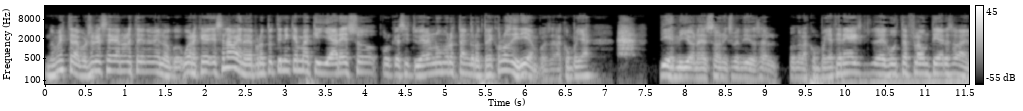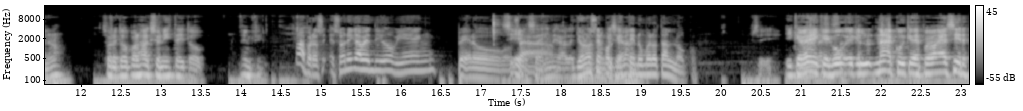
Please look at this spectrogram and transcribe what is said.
No me extraña, por eso que Sega no le está yendo bien loco. Bueno, es que esa es la vaina, de pronto tienen que maquillar eso, porque si tuvieran números tan grotescos lo dirían, pues las compañías, ¡ah! 10 millones de Sonics vendidos, o sea, cuando las compañías tienen, les gusta flauntear esa vaina, ¿no? Sobre todo para los accionistas y todo. En fin. no, pero Sonic ha vendido bien, pero Sí, o sea, es innegable yo no sé por qué este número tan loco. Sí. Y que No ves, que, y que Naco, y que después van a decir,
